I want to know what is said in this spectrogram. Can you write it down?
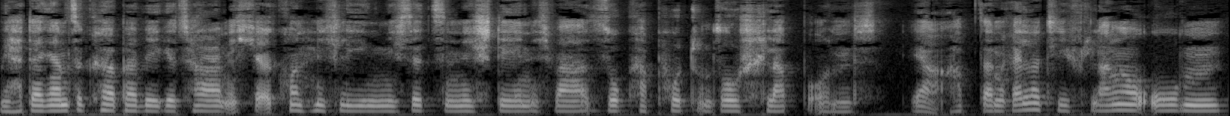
Mir hat der ganze Körper wehgetan. Ich äh, konnte nicht liegen, nicht sitzen, nicht stehen. Ich war so kaputt und so schlapp und ja, habe dann relativ lange oben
